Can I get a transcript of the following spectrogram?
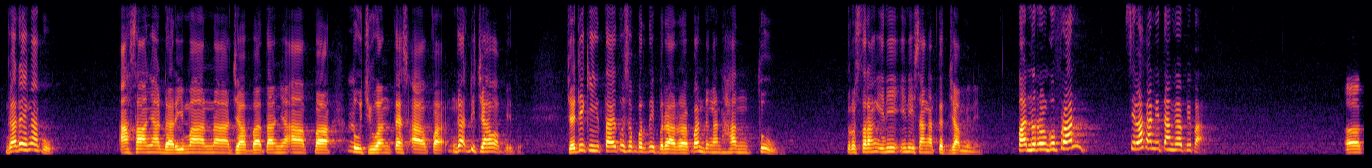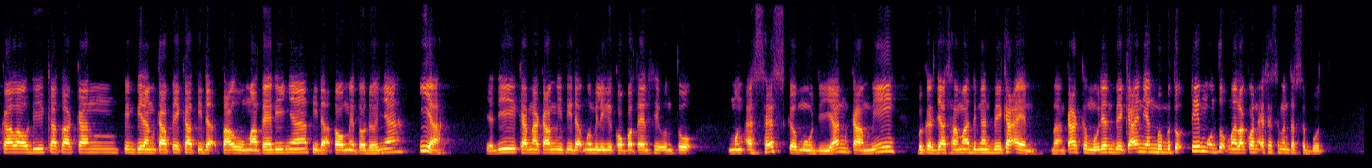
Nggak ada yang ngaku. Asalnya dari mana, jabatannya apa, tujuan tes apa. Nggak dijawab itu. Jadi kita itu seperti berhadapan dengan hantu. Terus terang ini ini sangat kejam ini. Pak Nurul Gufron, silakan ditanggapi Pak. Uh, kalau dikatakan pimpinan KPK tidak tahu materinya, tidak tahu metodenya, iya. Jadi karena kami tidak memiliki kompetensi untuk mengakses, kemudian kami bekerja sama dengan BKN. Maka kemudian BKN yang membentuk tim untuk melakukan asesmen tersebut.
